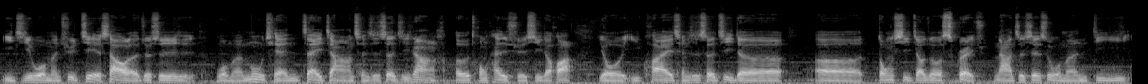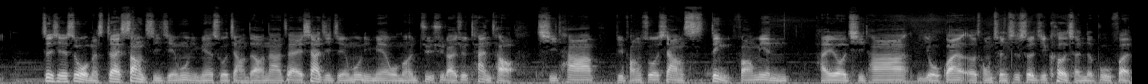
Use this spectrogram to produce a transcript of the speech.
以及我们去介绍了，就是我们目前在讲城市设计让儿童开始学习的话，有一块城市设计的呃东西叫做 Scratch。那这些是我们第一。这些是我们在上集节目里面所讲到。那在下集节目里面，我们继续来去探讨其他，比方说像 STEAM 方面，还有其他有关儿童城市设计课程的部分。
